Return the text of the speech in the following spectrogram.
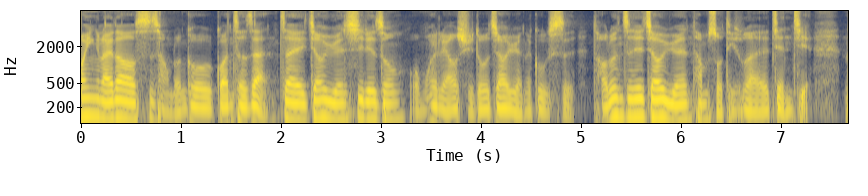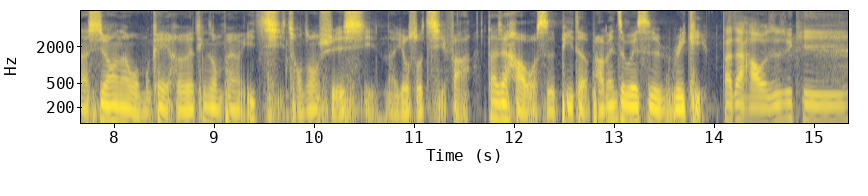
欢迎来到市场轮廓观测站。在交易员系列中，我们会聊许多交易员的故事，讨论这些交易员他们所提出来的见解。那希望呢，我们可以和听众朋友一起从中学习，那有所启发。大家好，我是 Peter，旁边这位是 Ricky。大家好，我是 Ricky。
